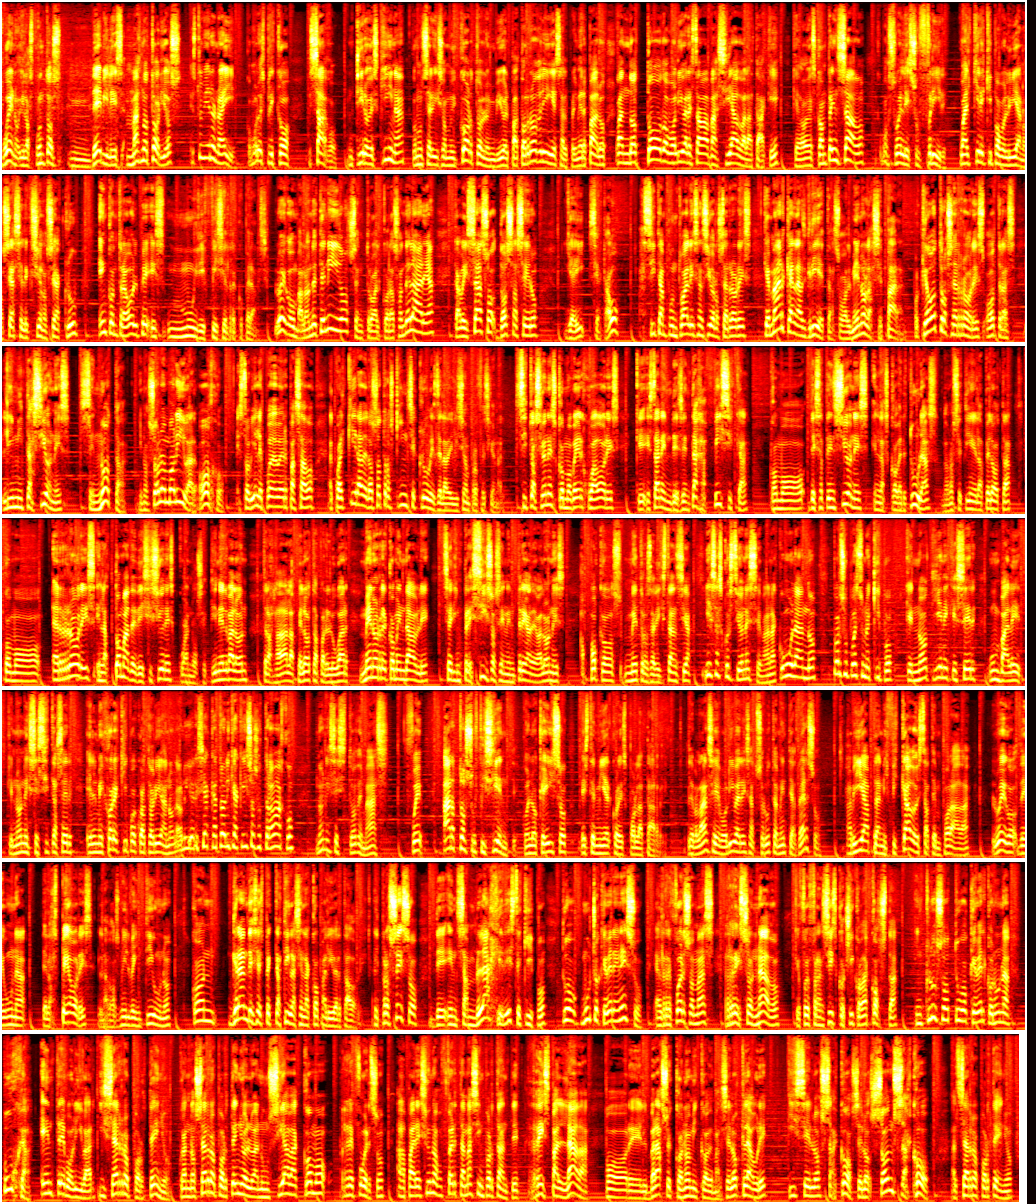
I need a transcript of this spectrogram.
Bueno, y los puntos mm, débiles más notorios estuvieron ahí, como lo explicó Sago, un tiro de esquina con un servicio muy corto, lo envió el Pato Rodríguez al primer palo, cuando todo Bolívar estaba vaciado al ataque, quedó descompensado, como suele sufrir cualquier equipo boliviano, sea selección o sea club, en contragolpe es muy difícil recuperarse. Luego un balón detenido, centró al corazón del área, cabezazo 2 a 0 y ahí se acabó. Así tan puntuales han sido los errores que marcan las grietas o al menos las separan. Porque otros errores, otras limitaciones, se nota. Y no solo en Bolívar, ojo, esto bien le puede haber pasado a cualquiera de los otros 15 clubes de la división profesional. Situaciones como ver jugadores que están en desventaja física como desatenciones en las coberturas, cuando no se tiene la pelota, como errores en la toma de decisiones cuando se tiene el balón, trasladar la pelota para el lugar menos recomendable, ser imprecisos en entrega de balones a pocos metros de distancia, y esas cuestiones se van acumulando. Por supuesto, un equipo que no tiene que ser un ballet, que no necesita ser el mejor equipo ecuatoriano. La Universidad Católica que hizo su trabajo no necesitó de más. Fue harto suficiente con lo que hizo este miércoles por la tarde el balance de Bolívar es absolutamente adverso. Había planificado esta temporada, luego de una de las peores, la 2021, con grandes expectativas en la Copa Libertadores. El proceso de ensamblaje de este equipo tuvo mucho que ver en eso. El refuerzo más resonado, que fue Francisco Chico da Costa, incluso tuvo que ver con una puja entre Bolívar y Cerro Porteño. Cuando Cerro Porteño lo anunciaba como refuerzo, apareció una oferta más importante, respaldada por el brazo económico de Marcelo Claure y se lo sacó, se lo sonsacó al Cerro Porteño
